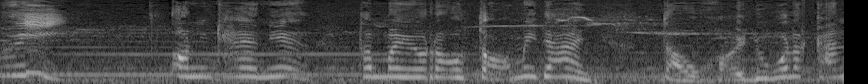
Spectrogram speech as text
เฮ้ยต้นแค่เนี้ยทำไมเราเจาะไม่ได้ เจ้าคอยดูละกัน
